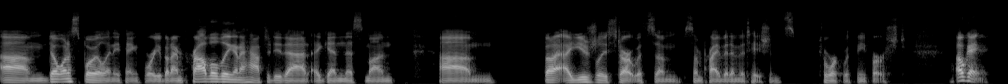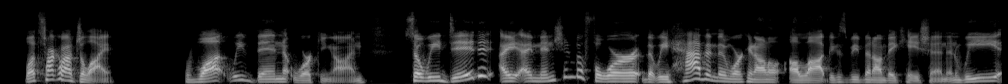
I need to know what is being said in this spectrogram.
um, don't want to spoil anything for you, but I'm probably going to have to do that again this month. Um, but I, I usually start with some some private invitations to work with me first. Okay, let's talk about July. What we've been working on. So we did. I, I mentioned before that we haven't been working on a, a lot because we've been on vacation, and we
